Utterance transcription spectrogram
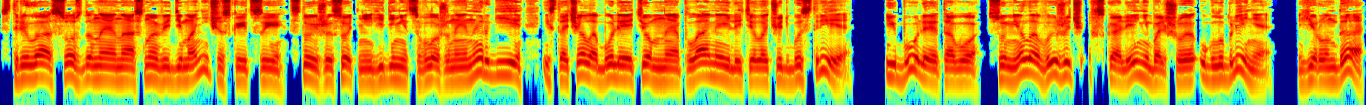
Стрела, созданная на основе демонической ци, с той же сотни единиц вложенной энергии, источала более темное пламя и летела чуть быстрее. И более того, сумела выжечь в скале небольшое углубление. Ерунда,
